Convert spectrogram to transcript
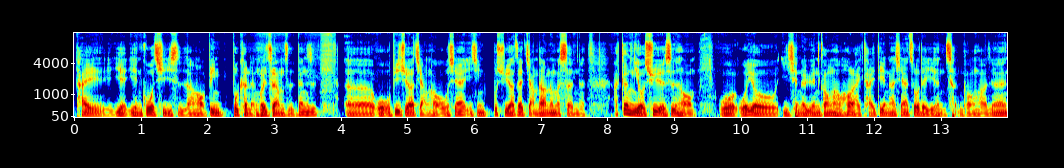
太言言过其实，然后并不可能会这样子。但是呃，我我必须要讲哈，我现在已经不需要再讲到那么深了啊。更有趣的是哈，我我有以前的员工哦，后来开店，他现在做的也很成功。好，现在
